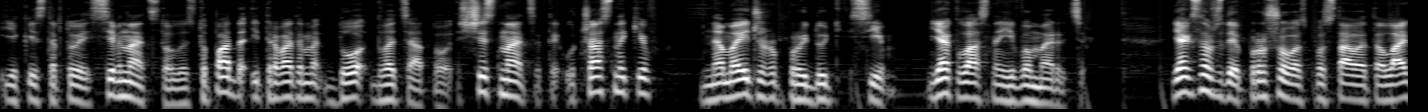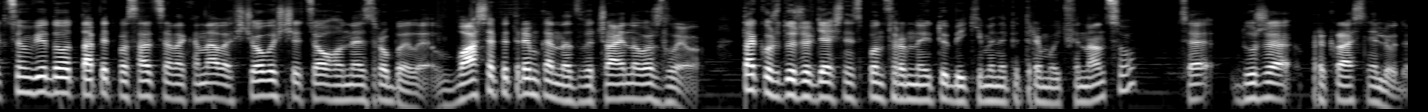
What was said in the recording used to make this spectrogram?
який стартує 17 листопада і триватиме до 20-го. З 16 учасників на мейджор пройдуть 7, як власне і в Америці. Як завжди, прошу вас поставити лайк цьому відео та підписатися на канал, якщо ви ще цього не зробили. Ваша підтримка надзвичайно важлива. Також дуже вдячний спонсорам на Ютубі, які мене підтримують фінансово. Це дуже прекрасні люди.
